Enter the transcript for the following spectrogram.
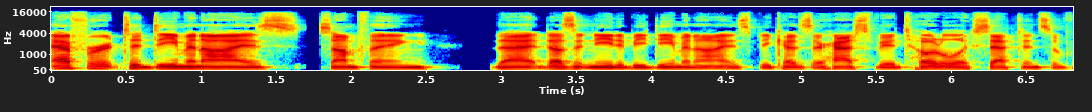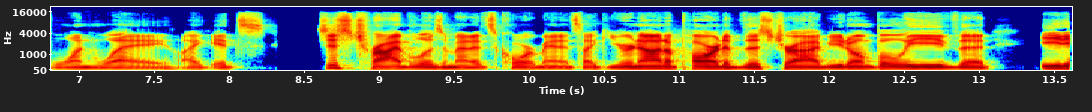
effort to demonize something that doesn't need to be demonized because there has to be a total acceptance of one way. Like it's just tribalism at its core, man. It's like you're not a part of this tribe. You don't believe that eating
